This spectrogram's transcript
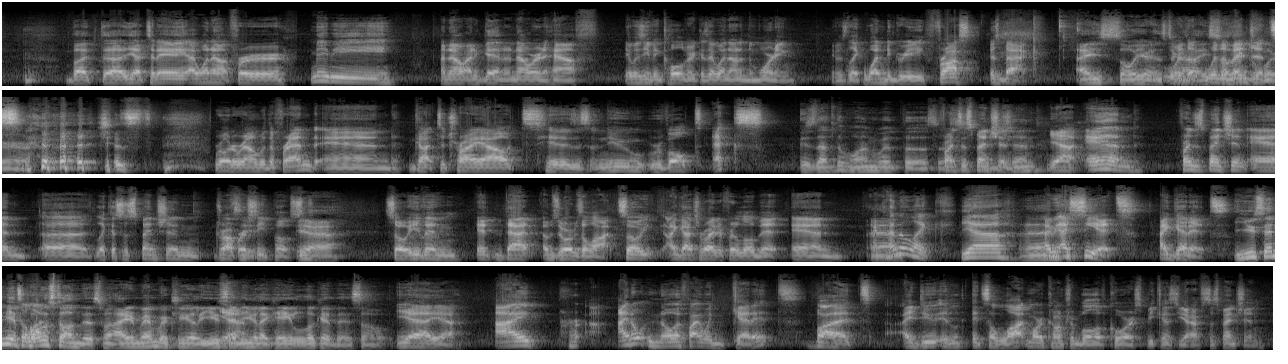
But uh, yeah, today I went out for maybe an hour, and again, an hour and a half. It was even colder because I went out in the morning. It was like one degree. Frost is back I saw your Instagram. with a, I with a vengeance. Just rode around with a friend and got to try out his new Revolt X Is that the one with the suspension? front suspension. Yeah, and front suspension and uh, like a suspension dropper Seat. seat post. Yeah. So even it that absorbs a lot. So I got to ride it for a little bit, and I kind of like, yeah. I mean, I see it, I get it. You sent me It's a a post on this one. I remember clearly. You Yeah. sent me like, "Hey, look at this." So Yeah, yeah. I I don't know if I would get it, but I do. It, it's a lot more comfortable, of course, because you have suspension.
